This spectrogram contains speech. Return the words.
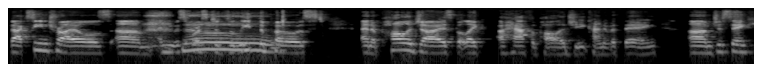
vaccine trials, um, and he was no. forced to delete the post and apologize, but like a half apology kind of a thing, um, just saying,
